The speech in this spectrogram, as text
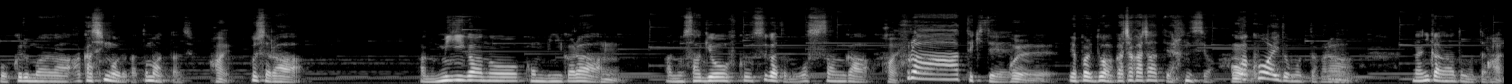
こう車が赤信号とか止まったんですよ。はい。そしたら、あの、右側のコンビニから、うん。あの、作業服姿のおっさんが、はい。ふらーって来て、えやっぱりドアガチャガチャってやるんですよ。怖いと思ったから、うん何かなと思ったら、はい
